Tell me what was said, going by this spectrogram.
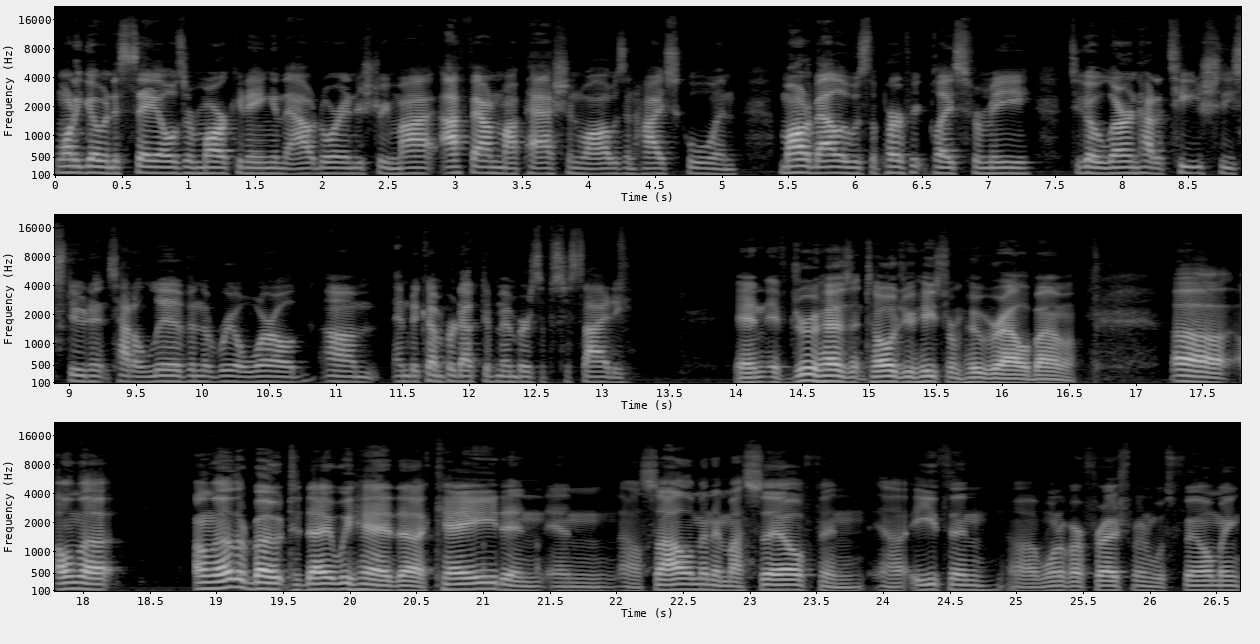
want to go into sales or marketing in the outdoor industry. My I found my passion while I was in high school, and Montevallo was the perfect place for me to go learn how to teach these students how to live in the real world um, and become productive members of society. And if Drew hasn't told you, he's from Hoover, Alabama. Uh, on the on the other boat today, we had uh, Cade and and uh, Solomon and myself and uh, Ethan. Uh, one of our freshmen was filming.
